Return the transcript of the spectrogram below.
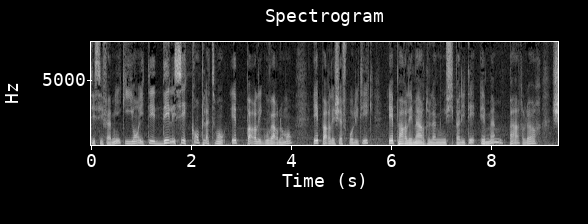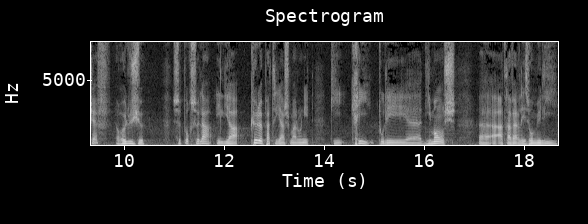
de ces familles qui ont été délaissées complètement et par les gouvernements, et par les chefs politiques, et par les maires de la municipalité, et même par leurs chefs religieux. C'est pour cela il y a que le patriarche maronite qui crie tous les euh, dimanches euh, à, travers les homélies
